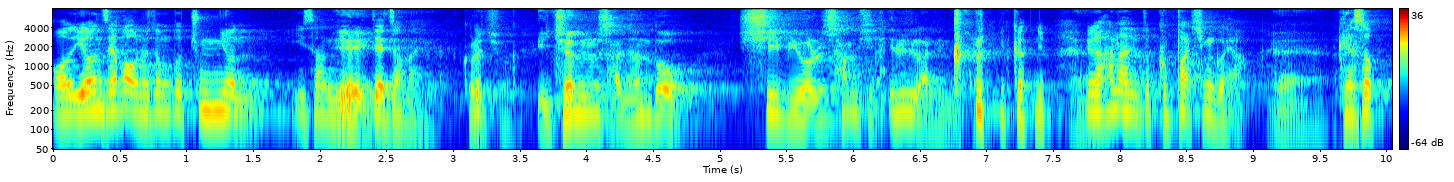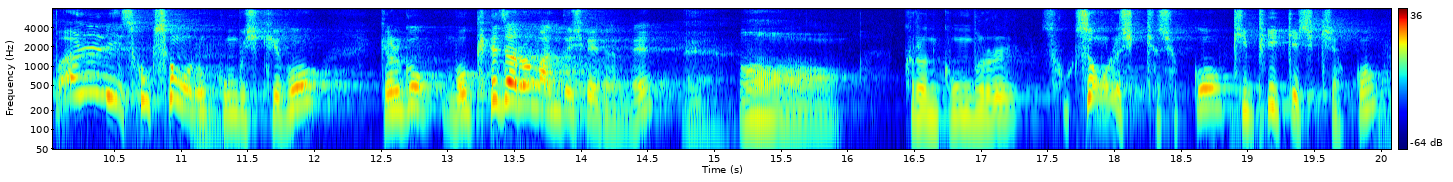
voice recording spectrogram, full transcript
어, 연세가 어느 정도 중년 이상일 예, 예. 때잖아요. 그렇죠. 2004년도 12월 31일 날입니다. 그러니까요. 그러니까 하나님도 급하신 거야. 예. 그래서 빨리 속성으로 공부시키고 결국 목회자로 만드셔야 되는데 예. 어, 그런 공부를 속성으로 시키셨고 깊이 있게 시키셨고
